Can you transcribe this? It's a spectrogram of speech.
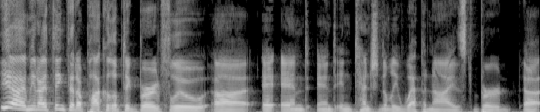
Yeah, I mean, I think that apocalyptic bird flu uh, and and intentionally weaponized bird, uh,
